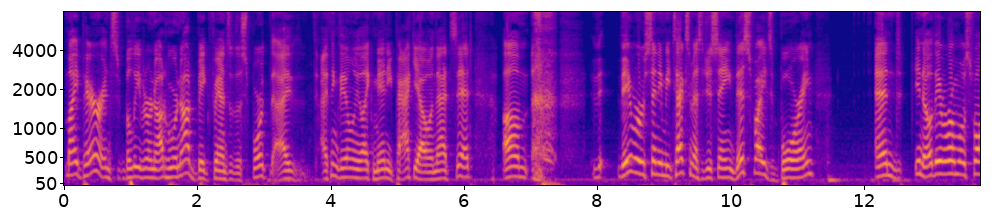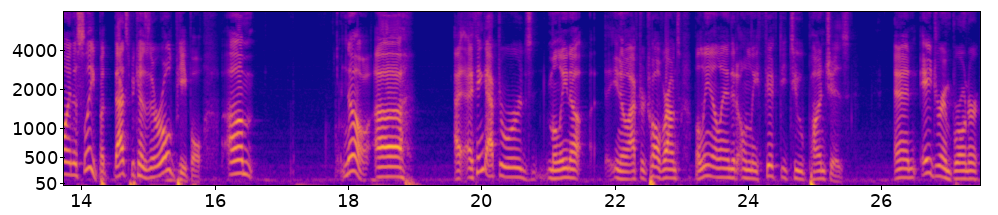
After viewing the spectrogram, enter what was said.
my parents, believe it or not, who are not big fans of the sport, I I think they only like Manny Pacquiao and that's it. Um, they were sending me text messages saying this fight's boring, and you know they were almost falling asleep. But that's because they're old people. Um, no, uh, I, I think afterwards Molina, you know, after 12 rounds, Molina landed only 52 punches. And Adrian Broner,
